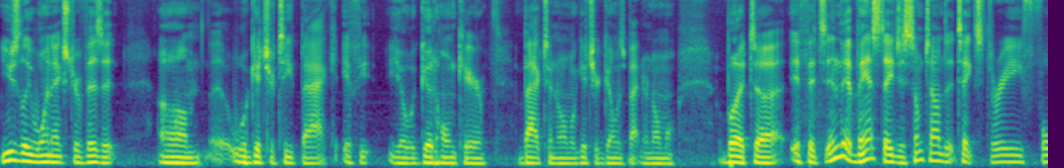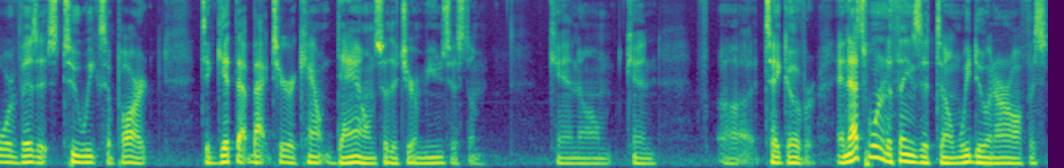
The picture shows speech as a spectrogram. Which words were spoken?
usually one extra visit um, will get your teeth back if you, you know with good home care back to normal, get your gums back to normal. But uh, if it's in the advanced stages, sometimes it takes three, four visits, two weeks apart, to get that bacteria count down so that your immune system can um, can uh, take over. And that's one of the things that um, we do in our office.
